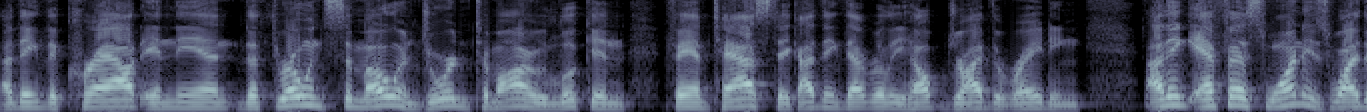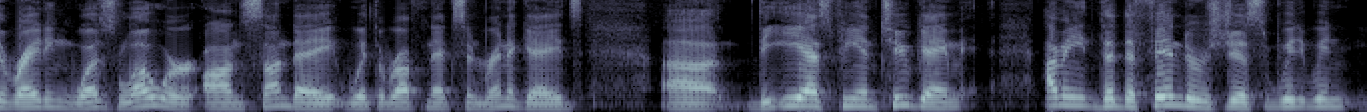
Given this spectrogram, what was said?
I think the crowd and then the throwing Samoan Jordan Ta'amu looking fantastic. I think that really helped drive the rating. I think FS1 is why the rating was lower on Sunday with the Roughnecks and Renegades. Uh, the ESPN2 game, I mean, the defenders just when, when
